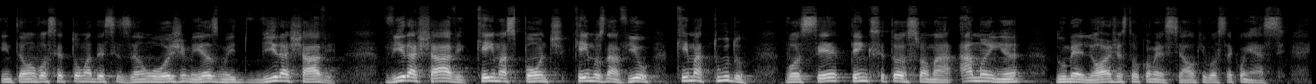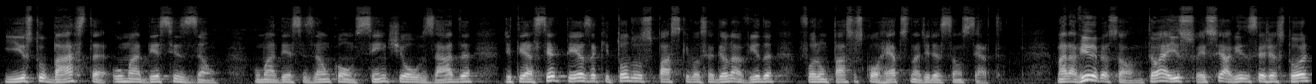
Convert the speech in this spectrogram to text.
então você toma a decisão hoje mesmo e vira a chave. Vira a chave, queima as pontes, queima os navios, queima tudo. Você tem que se transformar amanhã no melhor gestor comercial que você conhece. E isto basta uma decisão, uma decisão consciente e ousada de ter a certeza que todos os passos que você deu na vida foram passos corretos na direção certa. Maravilha, pessoal? Então é isso. Isso é a vida de ser gestor.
